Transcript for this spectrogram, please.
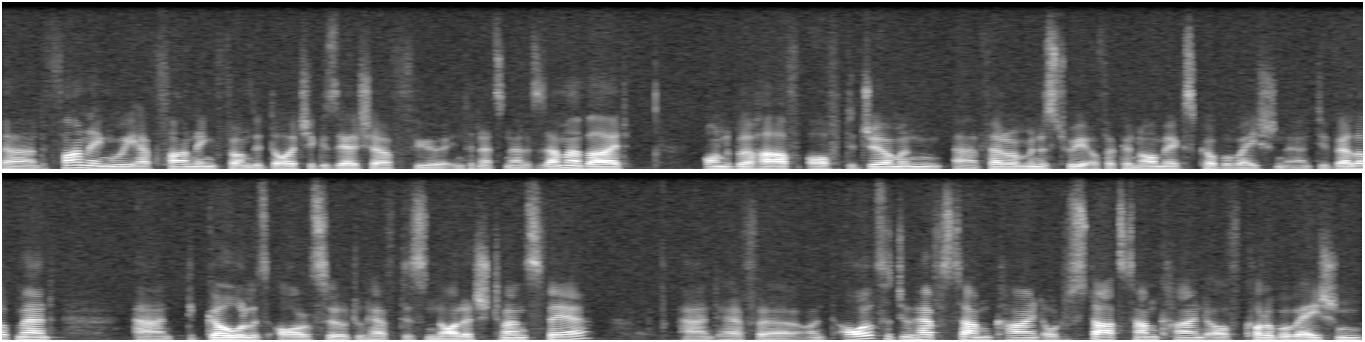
uh, the funding, we have funding from the Deutsche Gesellschaft für internationale Zusammenarbeit on behalf of the German uh, Federal Ministry of Economics, Cooperation and Development. And the goal is also to have this knowledge transfer and have uh, and also to have some kind or to start some kind of collaboration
